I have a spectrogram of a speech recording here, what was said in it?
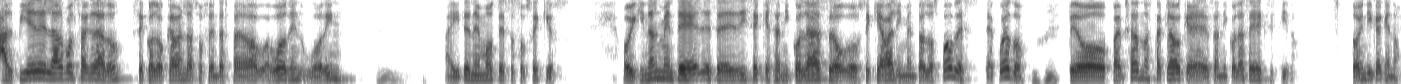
al pie del árbol sagrado se colocaban las ofrendas para Odin u Odín. Mm. Ahí tenemos esos obsequios. Originalmente eh, se dice que San Nicolás obsequiaba alimento a los pobres, ¿de acuerdo? Pero para empezar, no está claro que San Nicolás haya existido. Todo indica que no.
